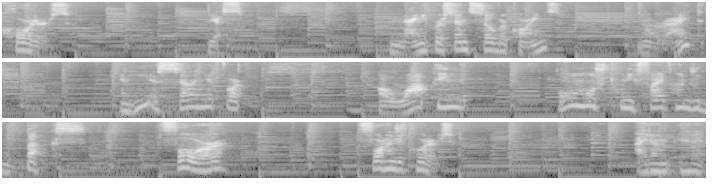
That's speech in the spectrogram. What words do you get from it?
quarters. Yes. 90% silver coins. All right. And he is selling it for a whopping almost 2500 bucks for 400 quarters. I don't get it.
